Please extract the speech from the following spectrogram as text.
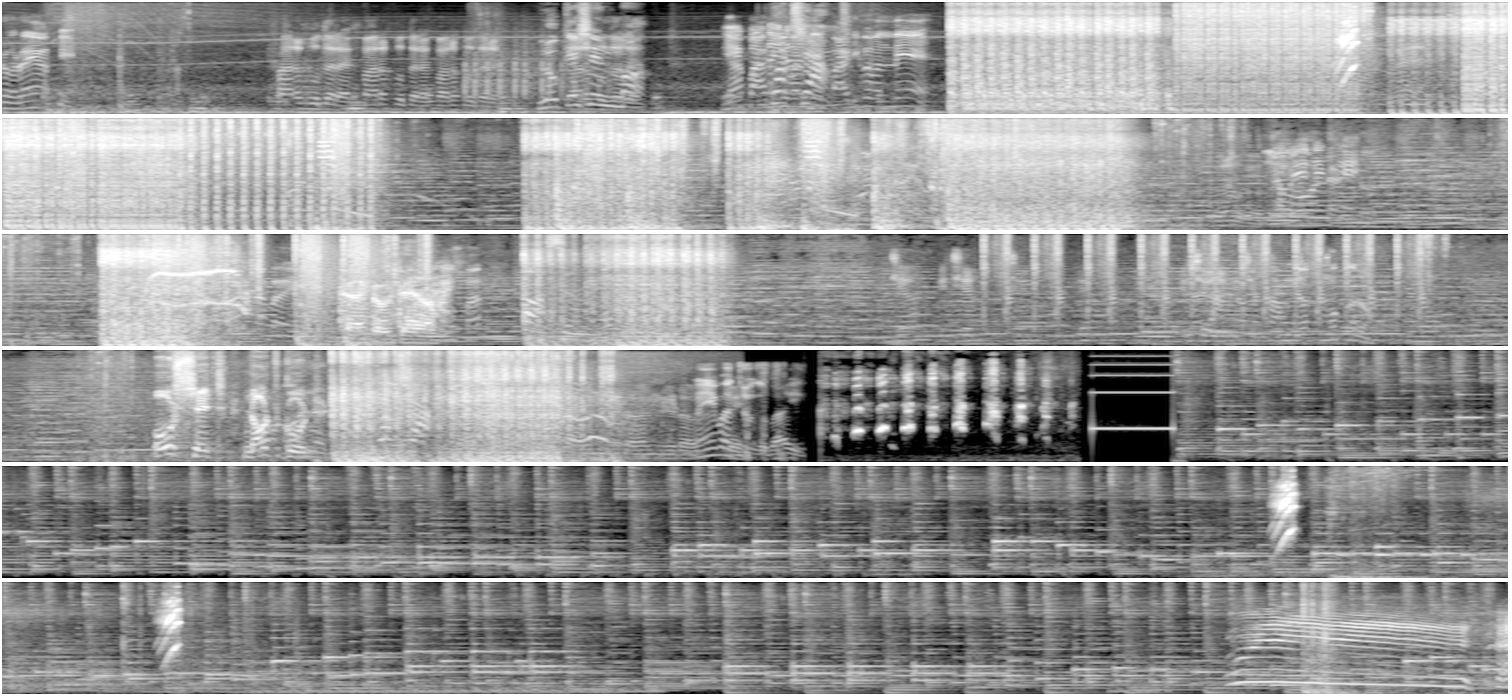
हो रहा है यहाँ पे। फारूक उधर है फारूक उधर है फारूक उधर है लोकेशन यहाँ हैं पे बंदे हैं। मत करो। ओह शिट नॉट गुड नहीं बचोगे भाई।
